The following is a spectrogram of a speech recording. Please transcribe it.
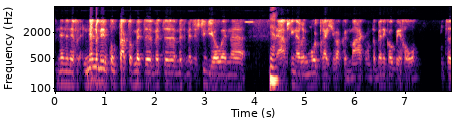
Neem dan even, neem dan even contact op met, uh, met, uh, met, met de studio en uh, ja. ja. misschien daar een mooi prijsje van kunt maken, want dan ben ik ook weer geholpen. Want uh,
